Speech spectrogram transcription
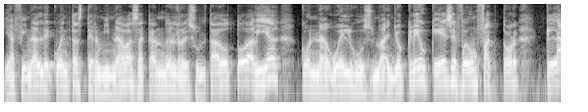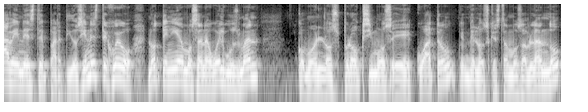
y a final de cuentas terminaba sacando el resultado. Todavía con Nahuel Guzmán. Yo creo que ese fue un factor clave en este partido. Si en este juego no teníamos a Nahuel Guzmán, como en los próximos eh, cuatro de los que estamos hablando,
